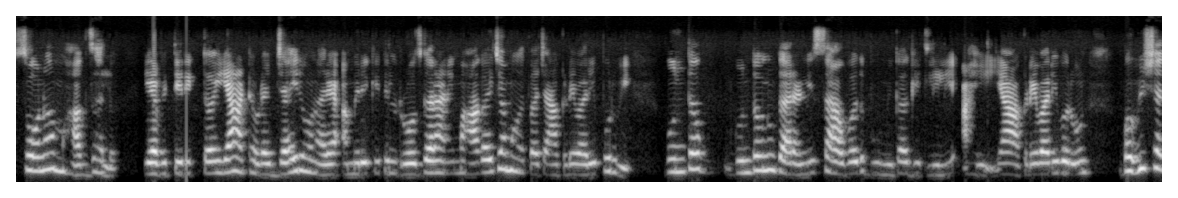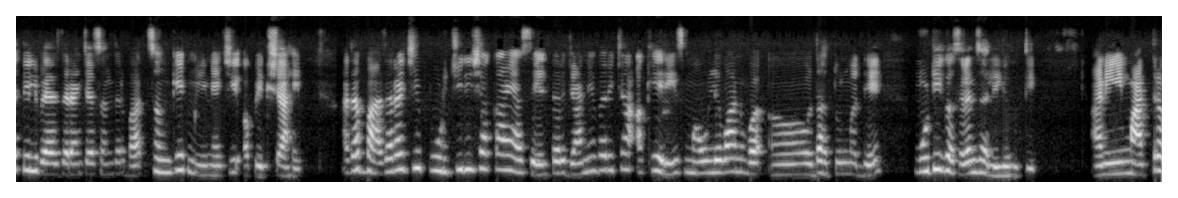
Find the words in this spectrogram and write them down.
सोनं महाग झालं. या व्यतिरिक्त या आठवड्यात जाहीर होणाऱ्या अमेरिकेतील रोजगार आणि महागाईच्या महत्त्वाच्या आकडेवारीपूर्वी गुंत गुंतवणूकदारांनी सावध भूमिका घेतलेली आहे. या आकडेवारीवरून भविष्यातील व्याजदरांच्या संदर्भात संकेत मिळण्याची अपेक्षा आहे. आता बाजाराची पुढची दिशा काय असेल तर जानेवारीच्या अखेरीस मौल्यवान धातूंमध्ये मोठी घसरण झालेली होती. आणि मात्र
